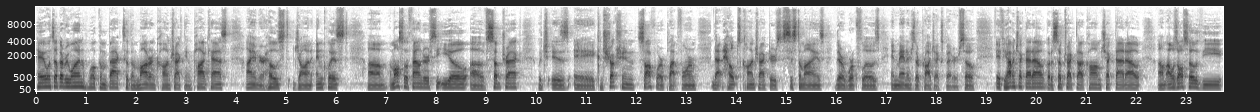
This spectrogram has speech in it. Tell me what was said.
Hey, what's up, everyone? Welcome back to the Modern Contracting Podcast. I am your host, John Enquist. Um, I'm also the founder, CEO of Subtrak, which is a construction software platform that helps contractors systemize their workflows and manage their projects better. So if you haven't checked that out, go to subtrak.com, check that out. Um, I was also the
